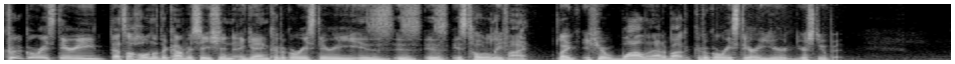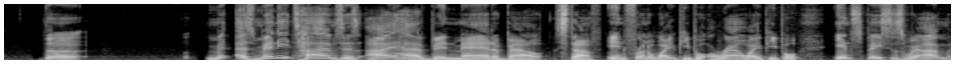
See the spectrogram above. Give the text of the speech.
critical race theory, that's a whole nother conversation. Again, critical race theory is is is is totally fine. Like if you're wilding out about critical race theory, you're you're stupid. The as many times as I have been mad about stuff in front of white people, around white people, in spaces where I'm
